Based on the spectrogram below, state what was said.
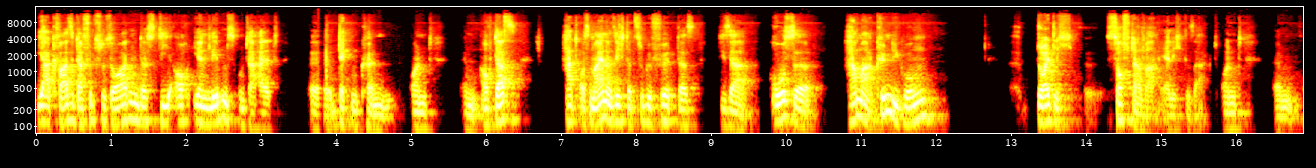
ja quasi dafür zu sorgen, dass die auch ihren Lebensunterhalt äh, decken können. Und auch das hat aus meiner Sicht dazu geführt, dass dieser große Hammer Kündigung deutlich softer war, ehrlich gesagt. Und ähm,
